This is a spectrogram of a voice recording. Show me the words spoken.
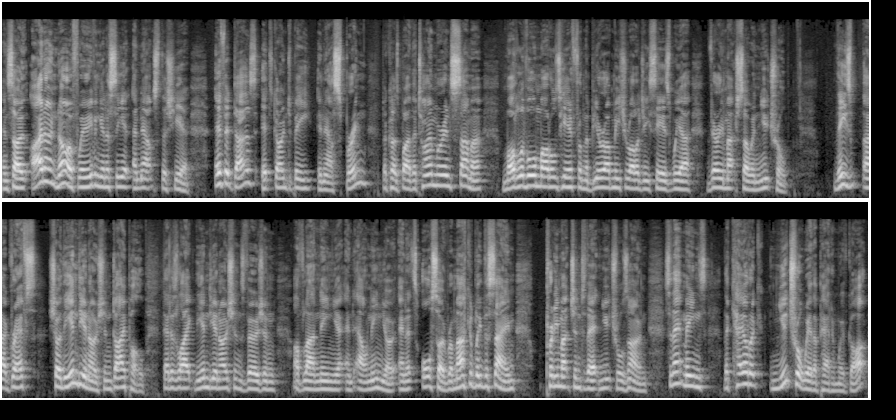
And so I don't know if we're even going to see it announced this year. If it does, it's going to be in our spring because by the time we're in summer, model of all models here from the Bureau of Meteorology says we are very much so in neutral. These uh, graphs show the Indian Ocean dipole. That is like the Indian Ocean's version of La Nina and El Nino, and it's also remarkably the same, pretty much into that neutral zone. So that means the chaotic neutral weather pattern we've got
